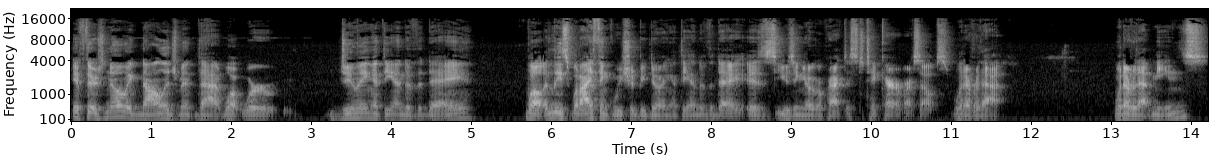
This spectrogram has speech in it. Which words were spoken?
if there's no acknowledgement that what we're doing at the end of the day well at least what i think we should be doing at the end of the day is using yoga practice to take care of ourselves whatever that whatever that means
